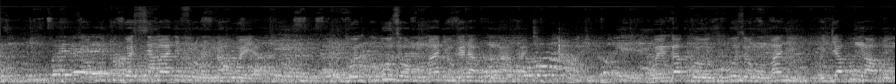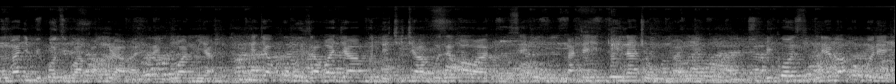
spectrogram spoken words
Nze omuntu gwe simanyi from nowhere gwe nkubuuza omumanyi ogenda kuŋŋamba ki? Wenga gwe nkubuuza omumanyi ojja kuŋŋamba omumanyi bikozi bwakamulaba ekuwanuya ejja kubuuza wa gyavudde kikyakoze wa watuuse nga tolina kyomumanyiko because neba opponent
